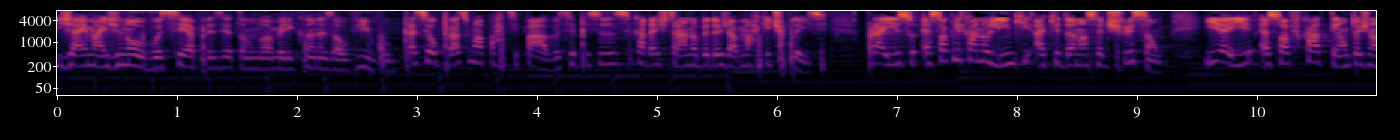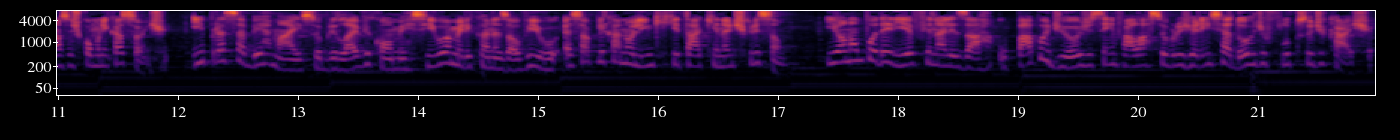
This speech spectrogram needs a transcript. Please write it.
Já imaginou você apresentando Americanas ao vivo? Para ser o próximo a participar, você precisa se cadastrar no B2W Marketplace. Para isso, é só clicar no link aqui da nossa descrição. E aí, é só ficar atento às nossas comunicações. E para saber mais sobre live commerce e o Americanas ao vivo, é só clicar no link que está aqui na descrição. E eu não poderia finalizar o papo de hoje sem falar sobre o gerenciador de fluxo de caixa,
